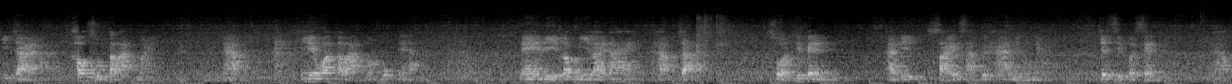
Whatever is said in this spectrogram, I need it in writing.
ที่จะเข้าสู่ตลาดใหม่นะครับที่เรียกว่าตลาดโน้ตบุ๊กเนี่ยแหละในอดีตเรามีรายได้นะครับ จากส่วนที่เป็นฮาร์ดดิสก์ 3.5 นิ้วเนี่ย 70%นะครับ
